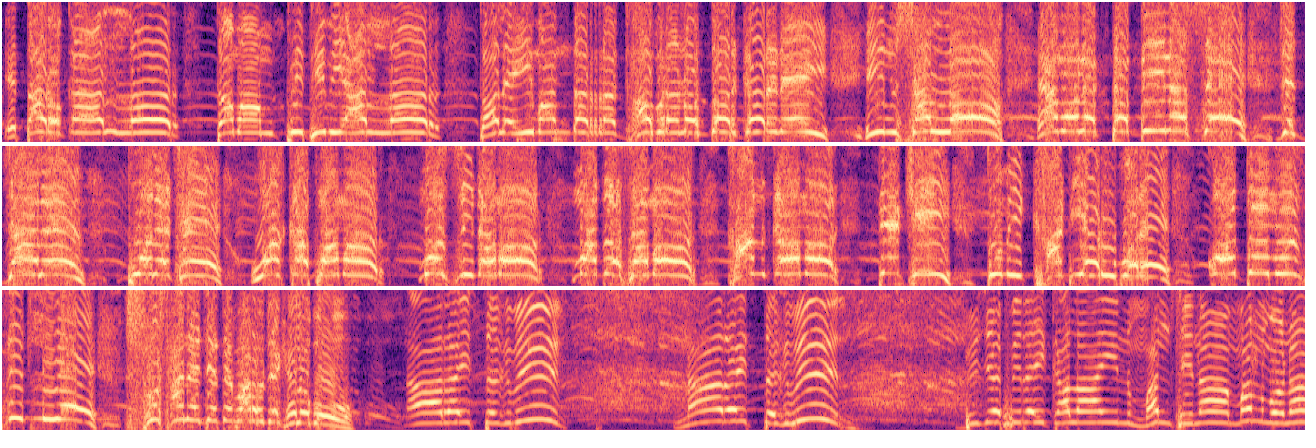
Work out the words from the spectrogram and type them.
এ তারকা আল্লাহর তাম পৃথিবী আল্লাহর, তাহলে ইমানদাররা ঘাবড়ানোর দরকার নেই। ইনশাল্লাহ এমন একটা দিন আসছে যে জালেম বলেছে ওয়াকাপ আমার মসজিদ আমার মাদ্রাসা আমার খানকা আমার দেখি তুমি খাটিয়ার উপরে কত মসজিদ নিয়ে শ্মশানে যেতে পারো দেখে নেব নারাই তকবীর নারাই তকবীর। বিজেপির এই কালা আইন মানছি না, মানবো না।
